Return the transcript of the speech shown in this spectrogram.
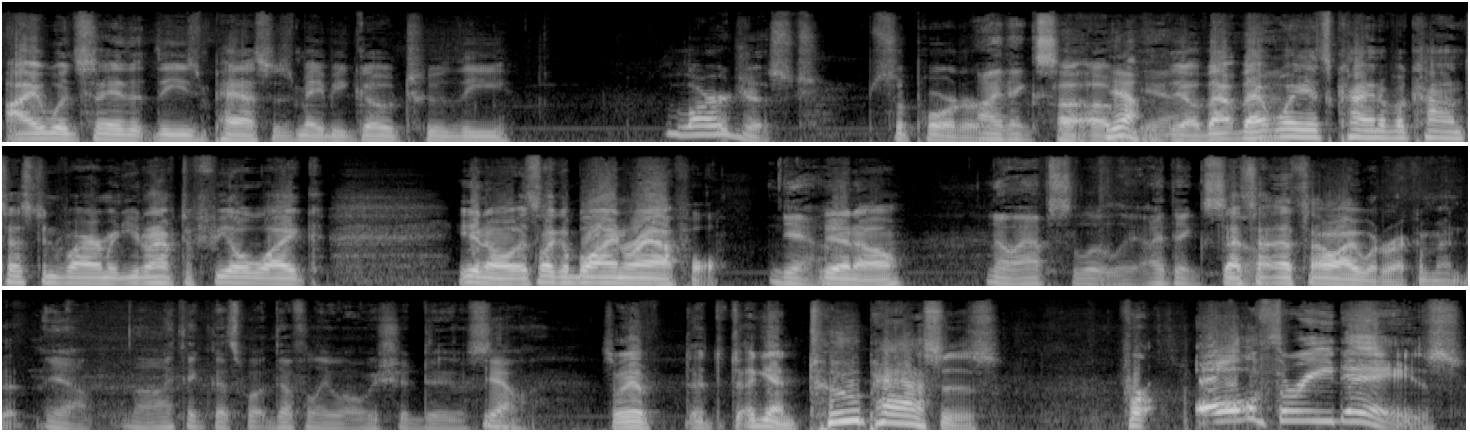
i would say that these passes maybe go to the largest supporter. I think so. Uh, of- Yeah. you know, that that way it's kind of a contest environment. You don't have to feel like, you know, it's like a blind raffle. Yeah. You know, No, absolutely. I think so. that's how, that's how I would recommend it. yeah. No, I think that's what definitely what we should do. So. Yeah. So we have uh, again two passes for all three days.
